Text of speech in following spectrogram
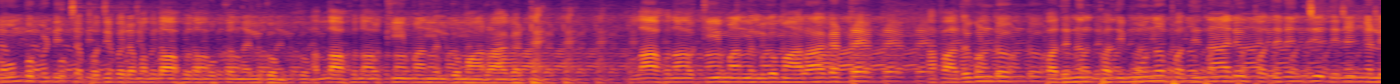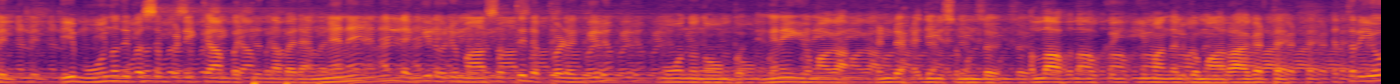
നോമ്പ് പിടിച്ച പ്രതിഫലം അള്ളാഹു നമുക്ക് നൽകും. അള്ളാഹു നമുക്ക് ഈമാൻ നൽകുമാറാകട്ടെ. അള്ളാഹു നമുക്ക് ഈമാൻ നൽകുമാറാകട്ടെ. അപ്പൊ അതുകൊണ്ട് പതിനൊന്ന് പതിമൂന്ന് പതിനാല് പതിനഞ്ച് ദിനങ്ങളിൽ ഈ മൂന്ന് ദിവസം പിടിക്കാൻ പറ്റുന്നവരങ്ങനെ അല്ലെങ്കിൽ ഒരു മാസത്തിൽ എപ്പോഴെങ്കിലും മൂന്ന് നോമ്പ് എങ്ങനെയുമാകാം? രണ്ട് ഹദീസുമുണ്ട്. അള്ളാഹു നമുക്ക് ഈമാൻ നൽകുമാറാകട്ടെ. എത്രയോ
